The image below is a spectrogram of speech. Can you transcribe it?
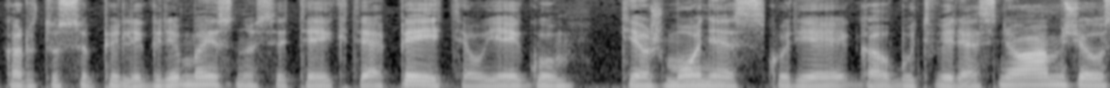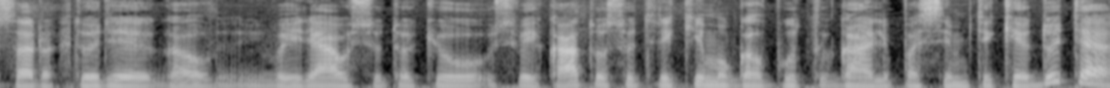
kartu su piligrimais nusiteikti apeiti. O jeigu tie žmonės, kurie galbūt vyresnio amžiaus ar turi gal įvairiausių tokių sveikatos sutrikimų, galbūt gali pasimti kėdutę,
